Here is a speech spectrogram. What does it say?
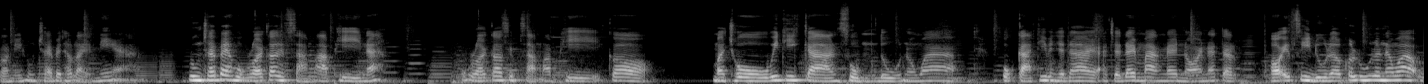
ตอนนี้ลุงใช้ไปเท่าไหร่เนี่ย ลุงใช้ไป 693 RP นะ 693 RP ก็มาโชว์วิธีการสุ่มดูนะว่า โอกาสที่มันจะได้ อาจจะได้มากได้น้อยนะ แต่พอ FC ดูแล้วก็รู้แล้วนะว่าโอ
